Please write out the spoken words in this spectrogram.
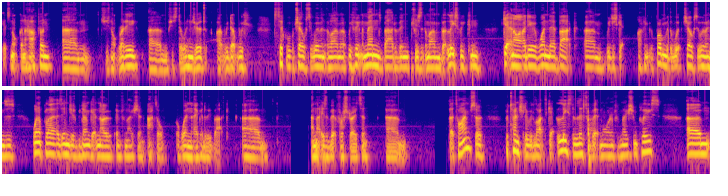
it's not going to happen. Um, she's not ready. Um, she's still injured. I, we don't. We typical Chelsea women at the moment. We think the men's bad with injuries at the moment, but at least we can get an idea of when they're back. Um, we just get. I think the problem with the Chelsea women's is when a player is injured, we don't get no information at all. of when they're going to be back, um, and that is a bit frustrating um, at times. So potentially, we'd like to get at least a little bit more information, please. Um,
